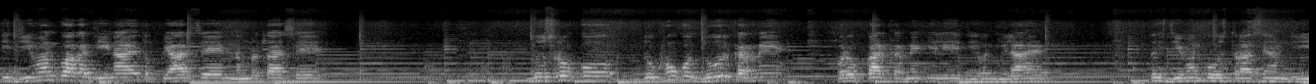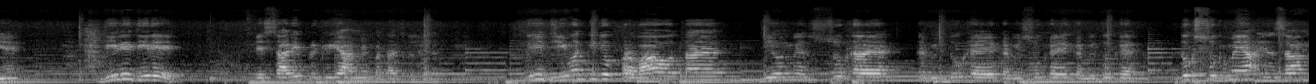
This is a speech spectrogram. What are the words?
कि जीवन को अगर जीना है तो प्यार से, नम्रता से, दूसरों को, दुखों को दूर करने परोपकार करने के लिए जीवन मिला है। तो इस जीवन को उस तरह से हम जिए। धीरे धीरे ये सारी प्रक्रिया हमें पता चलने लगती है। तो ये जीवन की जो प्रवाह होता है जीवन में सुख है, कभी दुख है, कभी सुख है, कभी दुख है। दुख सुख में इंसान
